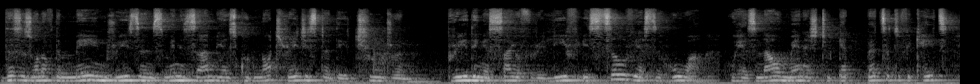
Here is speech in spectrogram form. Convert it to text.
This is one of the main reasons many Zambians could not register their children. Breathing a sigh of relief is Sylvia Sehua, who has now managed to get birth certificates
